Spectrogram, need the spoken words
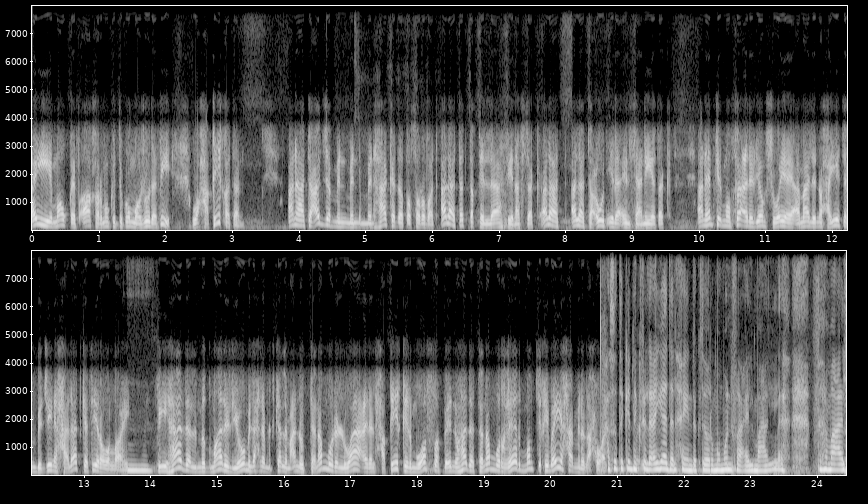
أي موقف آخر ممكن تكون موجودة فيه. وحقيقة أنا أتعجب من من من هكذا تصرفات. ألا تتقي الله في نفسك الا ألا تعود إلى إنسانيتك. أنا يمكن منفعل اليوم شوية يا أمال لأنه حقيقة بتجيني حالات كثيرة والله. في هذا المضمار اليوم اللي إحنا بنتكلم عنه التنمر الواعر الحقيقي الموصف بإنه هذا تنمر غير منطقي بأي حال من الأحوال. حسيتك إنك في العيادة الحين دكتور مو منفعل مع ال مع ال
